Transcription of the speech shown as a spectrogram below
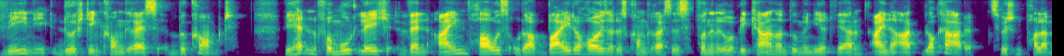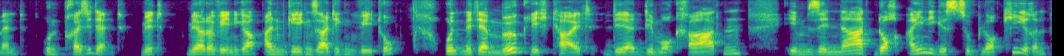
wenig durch den Kongress bekommt. Wir hätten vermutlich, wenn ein Haus oder beide Häuser des Kongresses von den Republikanern dominiert werden, eine Art Blockade zwischen Parlament und Präsident mit mehr oder weniger einem gegenseitigen Veto und mit der Möglichkeit der Demokraten im Senat doch einiges zu blockieren,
